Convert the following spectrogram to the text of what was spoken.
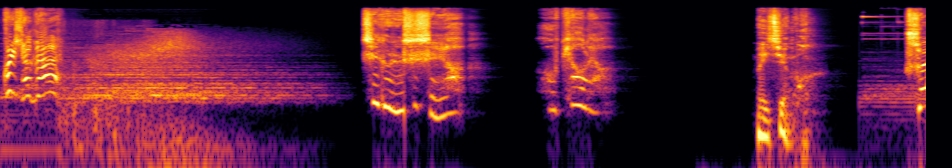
快闪开！这个人是谁啊？好漂亮！没见过。谁？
